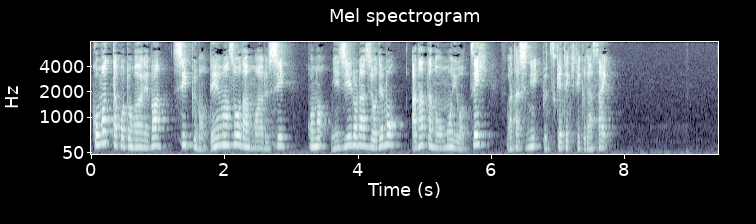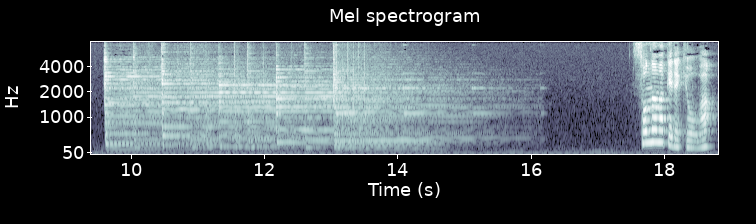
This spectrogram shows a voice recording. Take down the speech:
困ったことがあれば、シップの電話相談もあるし、この虹色ラジオでもあなたの思いをぜひ私にぶつけてきてください。そんなわけで今日は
